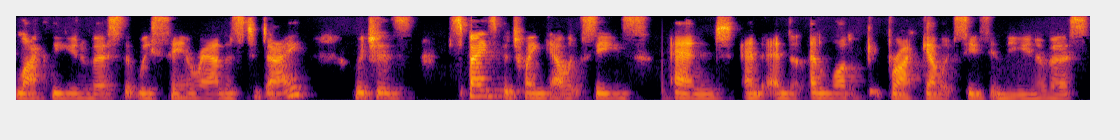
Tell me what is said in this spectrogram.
like the universe that we see around us today, which is space between galaxies and, and, and, a lot of bright galaxies in the universe.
